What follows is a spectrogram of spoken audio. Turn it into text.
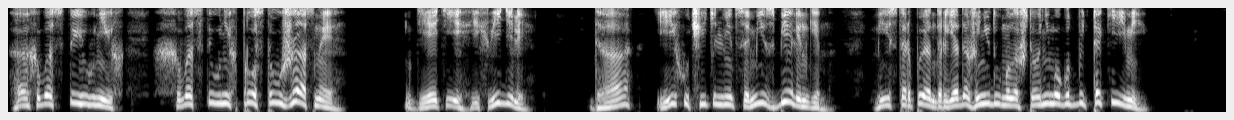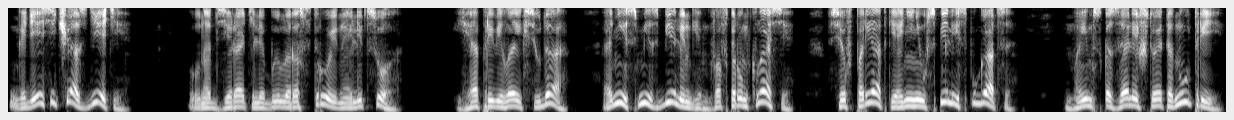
а хвосты у них, хвосты у них просто ужасные. Дети их видели?» «Да, их учительница мисс Беллингем, «Мистер Пендер, я даже не думала, что они могут быть такими!» «Где сейчас дети?» У надзирателя было расстроенное лицо. «Я привела их сюда. Они с мисс Беллингем во втором классе. Все в порядке, они не успели испугаться. Мы им сказали, что это нутри».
